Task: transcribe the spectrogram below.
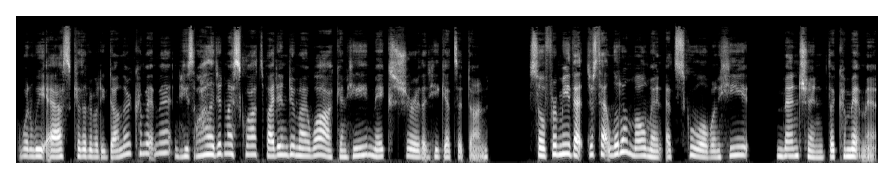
when we ask, has everybody done their commitment? And he's, well, I did my squats, but I didn't do my walk. And he makes sure that he gets it done. So for me, that just that little moment at school when he mentioned the commitment,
